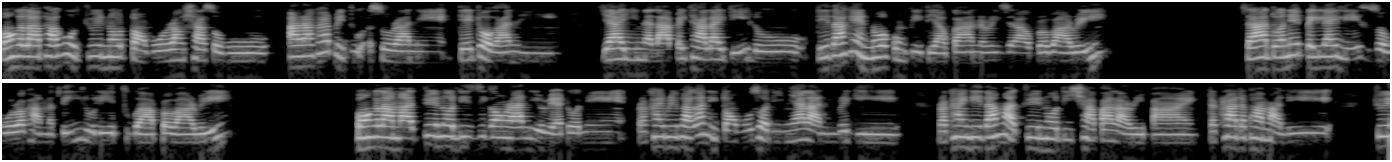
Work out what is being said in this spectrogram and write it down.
ဘွန်ဂလာဖာကိုကျွေးနော့တောင်ပိုးရောင်ရှာဆိုကိုအာရာခပြည်သူအစိုးရနဲ့တဲတော်ကနေယာယီနလားပိတ်ထားလိုက်တယ်လို့ဒေသခံနော့ကုန်တီတယောက်ကနရီစရာကိုပြောပါရယ်ဇာတော်နဲ့ပိတ်လိုက်လေဆိုဆိုကိုတော့ခါမသိလို့လေသူကပြောပါရီဘွန်ဂလာမှာကျွေနိုဒီစီကောင်ရာနီရတော်နဲ့ရခိုင်ပြည်ဖာကနေတောင်ပိုးစော်ဒီမြလာနေပြီကြီး ရခိုင်ဒေသမှာကျွေနိုဒီချပါလာရီပိုင်းတခါတဖာမှလေကျွေ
